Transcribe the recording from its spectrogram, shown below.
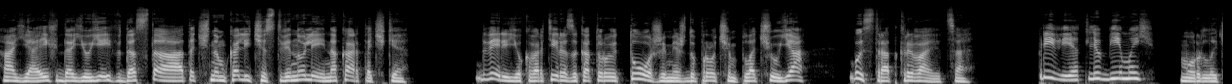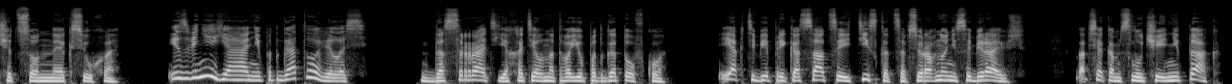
А я их даю ей в достаточном количестве нулей на карточке. Дверь ее квартиры, за которую тоже, между прочим, плачу я, быстро открывается. «Привет, любимый», – мурлычет сонная Ксюха. «Извини, я не подготовилась». «Да срать я хотел на твою подготовку», – я к тебе прикасаться и тискаться все равно не собираюсь. Во всяком случае, не так,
